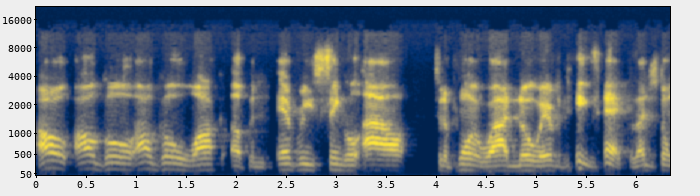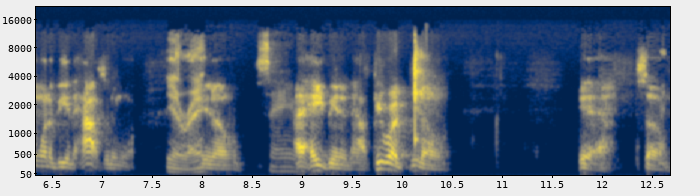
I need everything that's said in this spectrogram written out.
I'll I'll go I'll go walk up in every single aisle to the point where I know where everything's at because I just don't want to be in the house anymore. yeah, right. You know, Same. I hate being in the house. People are, you know, yeah. So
